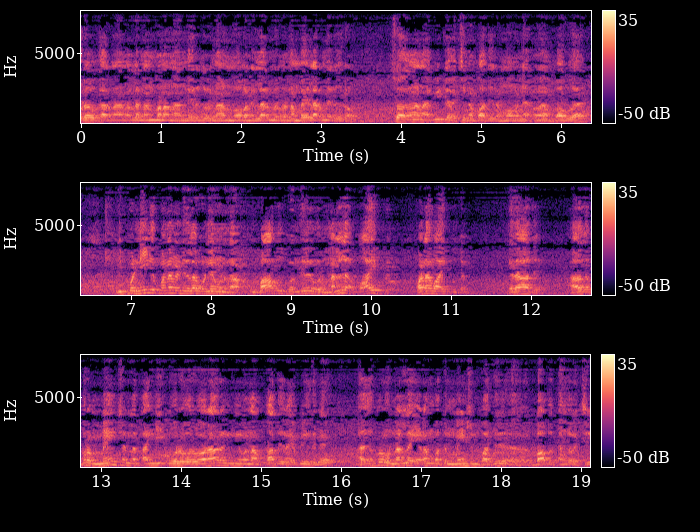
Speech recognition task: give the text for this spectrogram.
உறவுக்காரனா நல்ல நண்பனா நாங்க இருக்கிறோம் நான் மோகன் எல்லாருமே இருக்கிறோம். நம்ம எல்லாருமே இருக்கிறோம். ஸோ அதெல்லாம் நான் வீட்டில் வச்சு நான் பார்த்துக்கிறேன் மோகனை பாபுவை. இப்போ நீங்கள் பண்ண வேண்டியதெல்லாம் ஒன்றே ஒன்று தான் பாபுக்கு வந்து ஒரு நல்ல வாய்ப்பு பட வாய்ப்புகள். ஏதாவது. அதுக்கப்புறம் மென்ஷன்ல தங்கி ஒரு ஒரு வாரம் நான் பார்த்துக்கிறேன் எப்படி இருக்குது அதுக்கப்புறம் ஒரு நல்ல இடம் பார்த்து மென்ஷன் பார்த்து பாபு தங்க வச்சு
